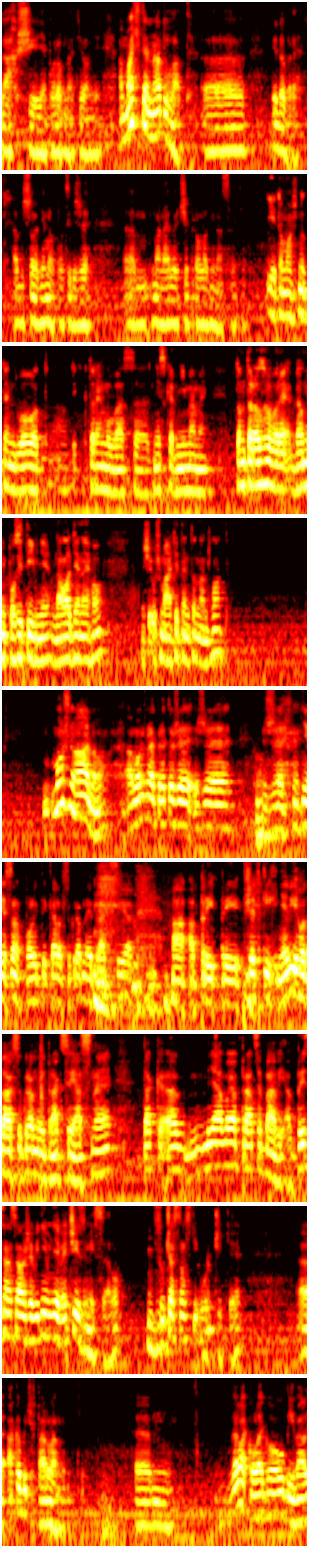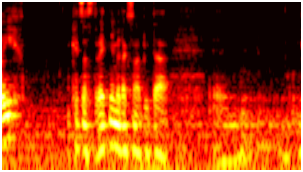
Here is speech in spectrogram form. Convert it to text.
ľahšie, neporovnateľne. A mať ten nadhľad uh, je dobré, aby človek nemal pocit, že um, má najväčšie problémy na svete. Je to možno ten dôvod, ktorému vás dneska vnímame tomto rozhovore veľmi pozitívne naladeného, že už máte tento nadhľad? Možno áno. A možno aj preto, že, že, že nie som v politike, ale v súkromnej praxi a, a, a pri, pri všetkých nevýhodách súkromnej praxe jasné, tak e, mňa moja práca baví. A priznám sa vám, že vidím v nej väčší zmysel, v mhm. súčasnosti určite, e, ako byť v parlamente. Um, veľa kolegov bývalých keď sa stretneme, tak sa ma pýta, e,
